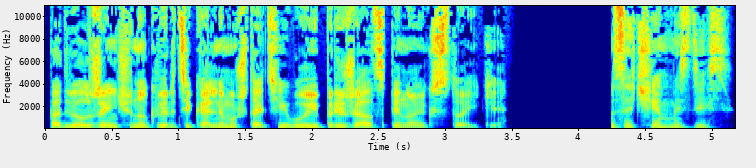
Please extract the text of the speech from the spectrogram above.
подвел женщину к вертикальному штативу и прижал спиной к стойке. «Зачем мы здесь?»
